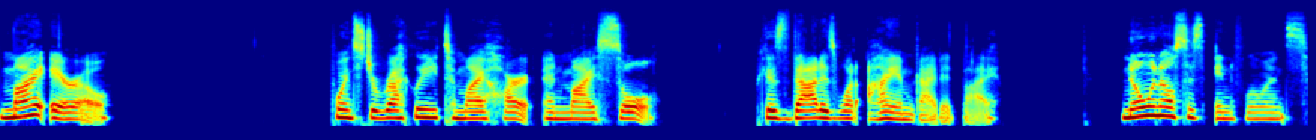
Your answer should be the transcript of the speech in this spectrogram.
My arrow points directly to my heart and my soul because that is what I am guided by no one else's influence,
